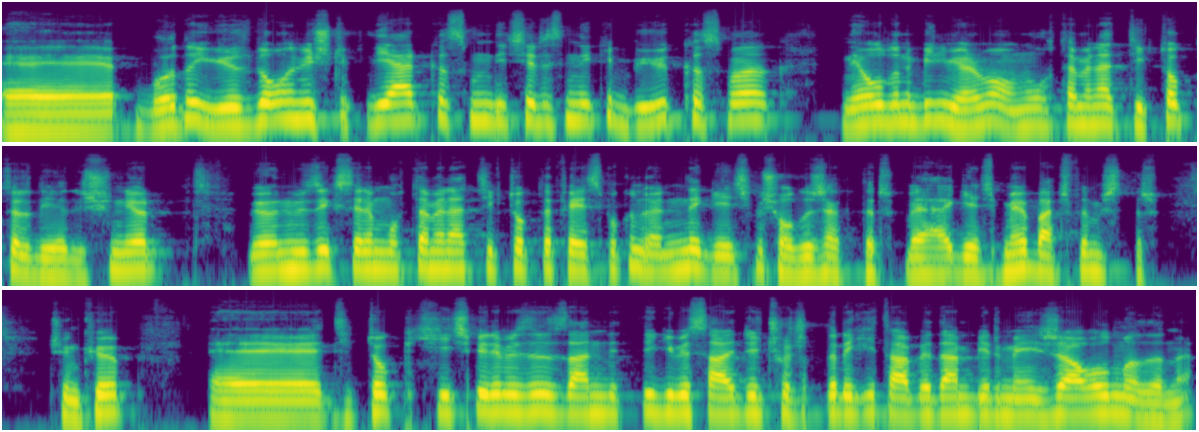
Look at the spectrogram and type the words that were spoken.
Ee, burada %13'lük diğer kısmın içerisindeki büyük kısmı ne olduğunu bilmiyorum ama muhtemelen TikTok'tur diye düşünüyorum. Ve önümüzdeki sene muhtemelen TikTok'ta Facebook'un önüne geçmiş olacaktır veya geçmeye başlamıştır. Çünkü e, TikTok hiçbirimizin zannettiği gibi sadece çocuklara hitap eden bir mecra olmadığını,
